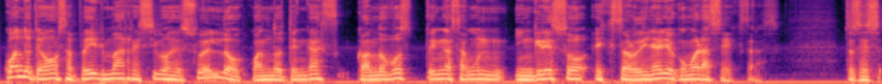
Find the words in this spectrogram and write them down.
¿Cuándo te vamos a pedir más recibos de sueldo? Cuando, tengas, cuando vos tengas algún ingreso extraordinario como horas extras. Entonces,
